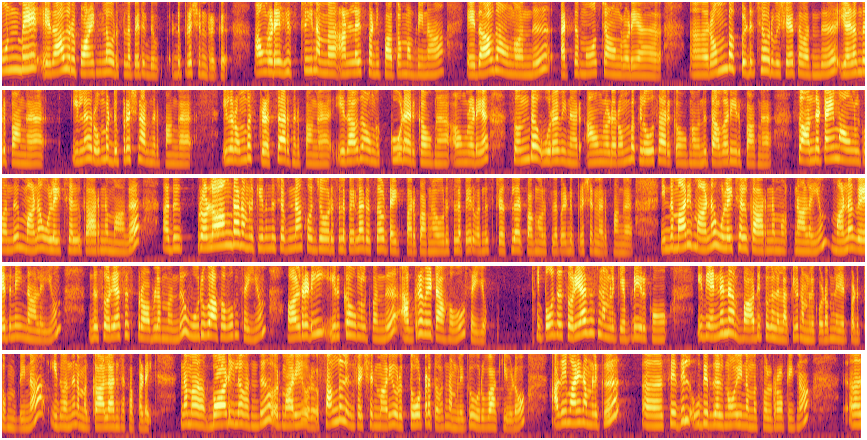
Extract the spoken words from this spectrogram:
முன்பே ஏதாவது ஒரு பாயிண்டில் ஒரு சில பேர்த்துக்கு டிப் டிப்ரெஷன் இருக்குது அவங்களுடைய ஹிஸ்ட்ரி நம்ம அனலைஸ் பண்ணி பார்த்தோம் அப்படின்னா ஏதாவது அவங்க வந்து அட் த மோஸ்ட் அவங்களுடைய ரொம்ப பிடிச்ச ஒரு விஷயத்த வந்து இழந்திருப்பாங்க. இல்லை ரொம்ப டிப்ரெஷனாக இருந்திருப்பாங்க. இல்லை ரொம்ப ஸ்ட்ரெஸ்ஸாக இருந்திருப்பாங்க. ஏதாவது அவங்க கூட இருக்கவங்க அவங்களுடைய சொந்த உறவினர் அவங்களோட ரொம்ப க்ளோஸாக இருக்கவங்க வந்து தவறி இருப்பாங்க. ஸோ அந்த டைம் அவங்களுக்கு வந்து மன உளைச்சல் காரணமாக அது ப்ரொலாங்டாக நம்மளுக்கு இருந்துச்சு அப்படின்னா கொஞ்சம் ஒரு சில பேர்லாம் ரிசர்வ் டைப்பாக இருப்பாங்க ஒரு சில பேர் வந்து ஸ்ட்ரெஸ்ல இருப்பாங்க ஒரு சில பேர் டிப்ரெஷனில் இருப்பாங்க. இந்த மாதிரி மன உளைச்சல் காரணம்னாலையும் மன வேதனைனாலையும் இந்த சொரியாசிஸ் ப்ராப்ளம் வந்து உருவாகவும் செய்யும். ஆல்ரெடி இருக்கவங்களுக்கு வந்து அக்ரவேட் ஆகவும் செய்யும். இப்போது இந்த சொரியாசிஸ் நம்மளுக்கு எப்படி இருக்கும்? இது என்னென்ன பாதிப்புகள் எல்லாத்தையும் நம்மளுக்கு உடம்புல ஏற்படுத்தும் அப்படின்னா இது வந்து நம்ம காலாஞ்சகப்படை. நம்ம பாடியில் வந்து ஒரு மாதிரி ஒரு ஃபங்கல் இன்ஃபெக்ஷன் மாதிரி ஒரு தோற்றத்தை வந்து நம்மளுக்கு உருவாக்கி விடும் அதே மாதிரி நம்மளுக்கு செதில் உதிர்தல் நோய் நம்ம சொல்கிறோம் அப்படின்னா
